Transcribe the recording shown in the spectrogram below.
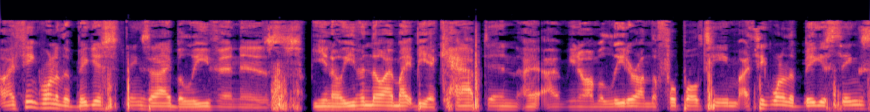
I think one of the biggest things that I believe in is, you know, even though I might be a captain, I, I, you know, I'm a leader on the football team. I think one of the biggest things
